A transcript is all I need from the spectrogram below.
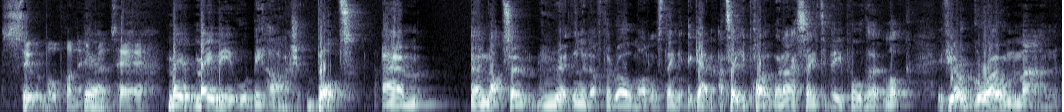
suitable punishments here. Maybe, maybe it would be harsh, but um, and not to rip the lid off the role models thing again. I take your point when I say to people that look, if you're a grown man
